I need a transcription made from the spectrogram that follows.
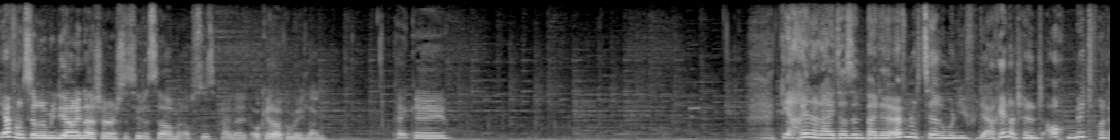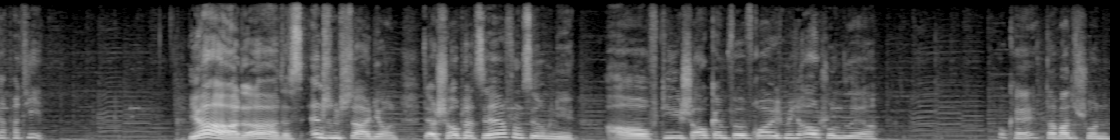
Die Eröffnungszeremonie der Arena Challenge ist jedes Jahr mein absolutes Highlight. Okay, da komme ich lang. PK. Die Arenaleiter sind bei der Eröffnungszeremonie für die Arena Challenge auch mit vor der Partie. Ja, da, das Engine-Stadion, der Schauplatz der Eröffnungszeremonie. Auf die Schaukämpfe freue ich mich auch schon sehr. Okay, da war schon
